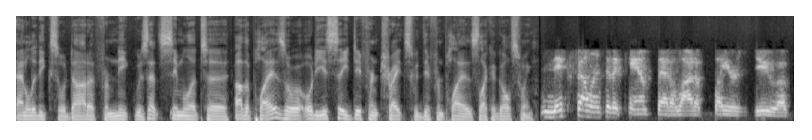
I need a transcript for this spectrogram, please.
analytics or data from Nick, was that similar to other players or, or do you see different traits with different players like a golf swing? Nick fell into the camp that a lot of players do of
